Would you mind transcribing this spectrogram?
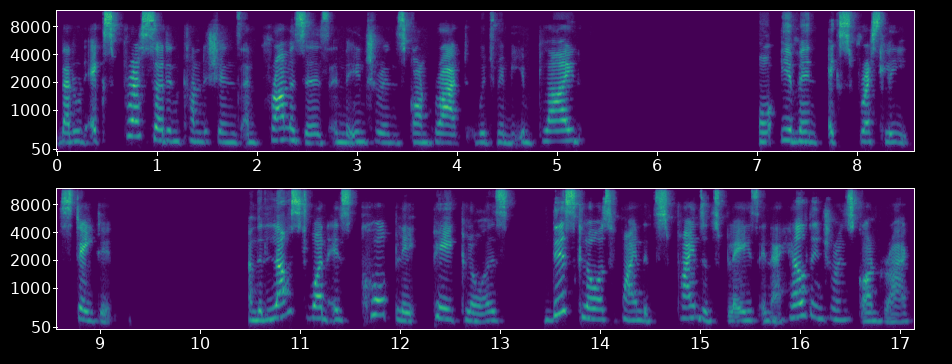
that would express certain conditions and promises in the insurance contract, which may be implied or even expressly stated. And the last one is co-pay clause, this clause find its, finds its place in a health insurance contract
